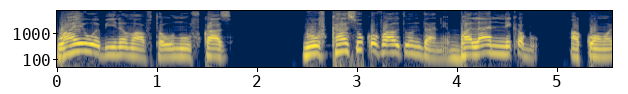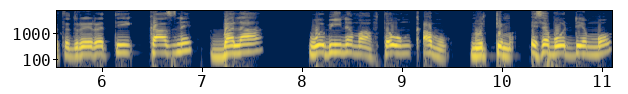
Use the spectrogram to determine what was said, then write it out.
waa'ee wabii namaaf ta'uu nuuf kaasa. Nuuf kaasuu qofaa utuu hin taane balaa inni qabu akkuma mata duree irratti kaasne balaa wabii namaaf ta'uun qabu nutti hima. Isa booddee immoo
